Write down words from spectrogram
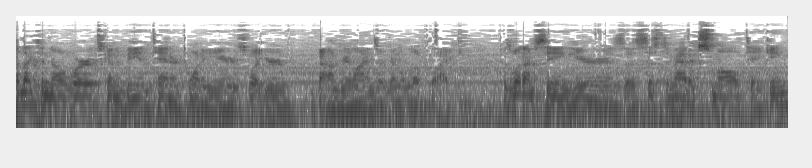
I'd like to know where it's going to be in 10 or 20 years, what your boundary lines are going to look like. Because what I'm seeing here is a systematic small taking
